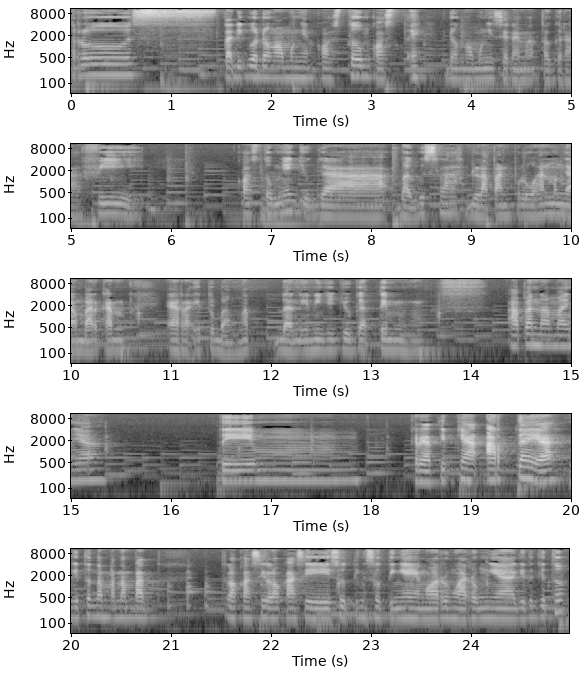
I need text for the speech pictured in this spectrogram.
terus tadi gue udah ngomongin kostum kost eh udah ngomongin sinematografi. Kostumnya juga bagus lah 80-an menggambarkan era itu banget. Dan ini juga tim apa namanya tim kreatifnya artnya ya gitu tempat-tempat lokasi-lokasi syuting-syutingnya yang warung-warungnya gitu-gitu.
